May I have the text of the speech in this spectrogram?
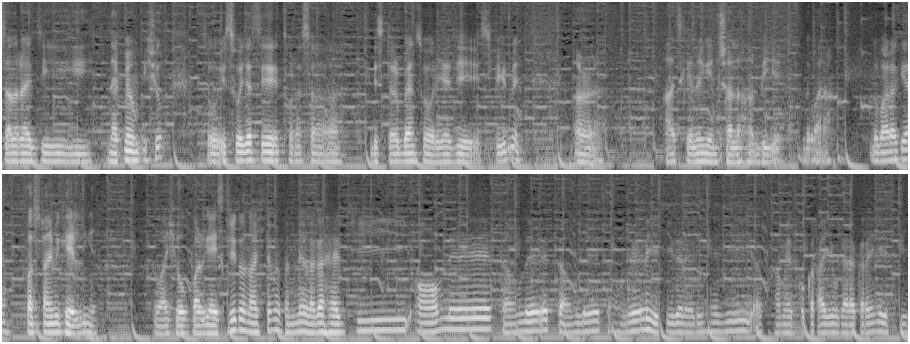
चल रहा है जी, नेट में इशू तो इस वजह से थोड़ा सा डिस्टरबेंस हो रही है जी स्पीड में। और आज खेलेंगे इंशाल्लाह हम भी ये दोबारा। दोबारा क्या? फ़र्स्ट टाइम ही खेलनी है। तो आज शौक पड़ गया इस जी तो नाश्ते में बनने लगा है ji omelette omelette omelette omelette ये चीज़ें रेडी हैं जी। अब हम इसको कटाई वगैरह करेंगे इसकी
